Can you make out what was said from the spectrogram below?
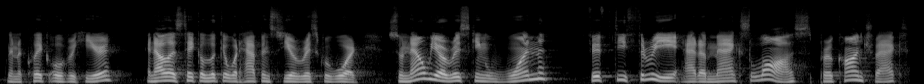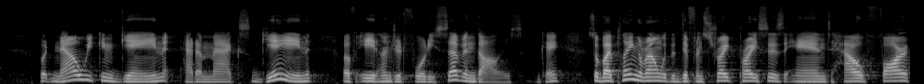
I'm going to click over here And now let's take a look at what happens to your risk reward. So now we are risking 153 at a max loss per contract, but now we can gain at a max gain of $847. Okay, so by playing around with the different strike prices and how far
